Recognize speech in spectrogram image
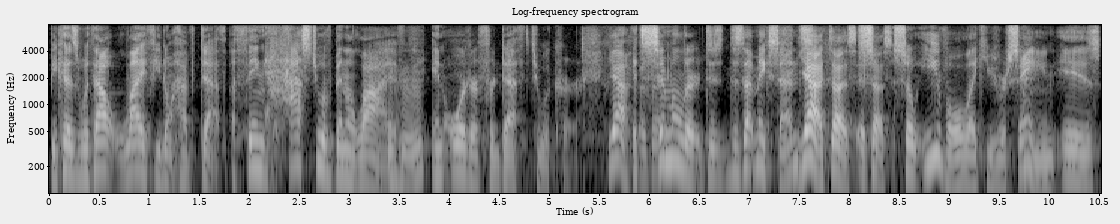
Because without life, you don't have death. A thing has to have been alive in order for death to occur. Mm-hmm. Yeah, It's that's right. similar. Does, does that make sense? Yeah, it does. It so, does. So evil, like you were saying, is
